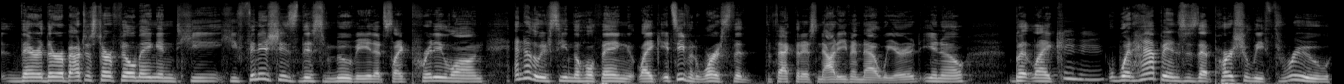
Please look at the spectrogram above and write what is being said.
they're they're about to start filming, and he he finishes this movie that's like pretty long. And now that we've seen the whole thing, like it's even worse that the fact that it's not even that weird, you know. But like, what happens is that partially through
